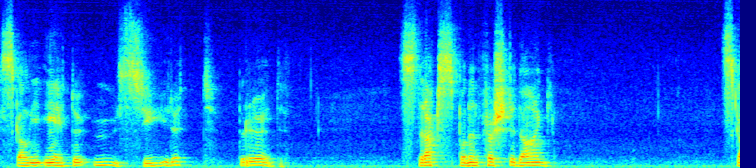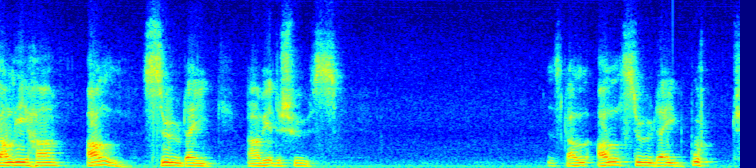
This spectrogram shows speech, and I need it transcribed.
skal I ete usyret brød. Straks på den første dag skal I ha all surdeig av eders hus skal all surdeig bort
